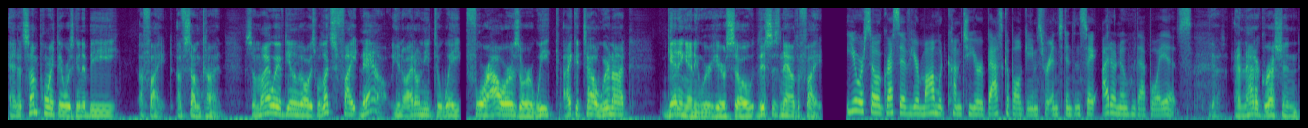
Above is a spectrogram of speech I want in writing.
And at some point, there was going to be a fight of some kind. So my way of dealing with it always, well, let's fight now. You know, I don't need to wait four hours or a week. I could tell we're not getting anywhere here, so this is now the fight you were so aggressive, your mom would come to your basketball games, for instance, and say, I don't know who that boy is. Yes. And that aggression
